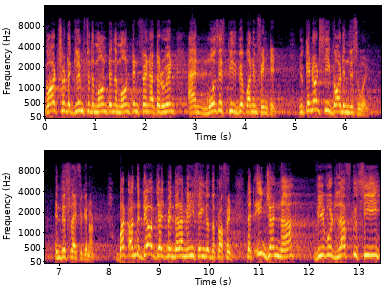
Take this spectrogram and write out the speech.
God showed a glimpse to the mountain, the mountain fell at a ruin, and Moses, peace be upon him, fainted. You cannot see God in this world. In this life, you cannot. But on the day of judgment, there are many sayings of the Prophet that in Jannah, we would love to see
